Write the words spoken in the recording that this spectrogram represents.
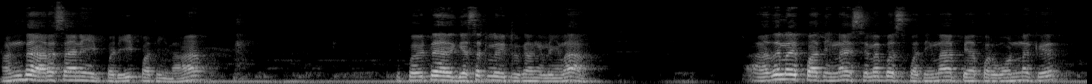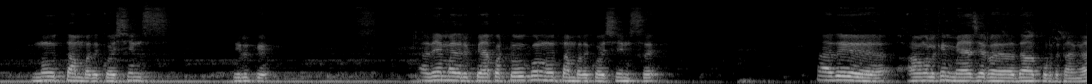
அந்த அரசாணைப்படி பார்த்தீங்கன்னா இப்போ விட்ட கெசட்டில் விட்டுருக்காங்க இல்லைங்களா? அதில் பார்த்தீங்கன்னா சிலபஸ் பார்த்தீங்கன்னா பேப்பர் ஒன்றுக்கு நூற்றம்பது கொஷின்ஸ் இருக்குது அதே மாதிரி பேப்பர் டூக்கும் நூற்றம்பது கொஷின்ஸு அது அவங்களுக்கு மேஜர் இதாக கொடுத்துட்டாங்க.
